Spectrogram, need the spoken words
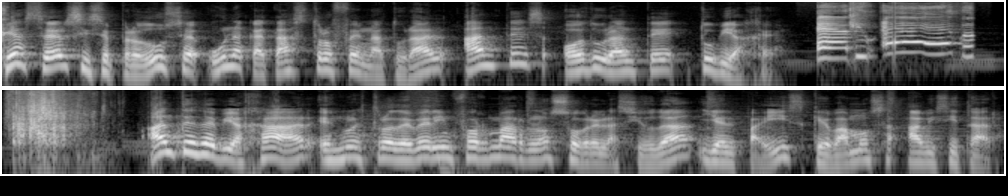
¿Qué hacer si se produce una catástrofe natural antes o durante tu viaje? Antes de viajar es nuestro deber informarnos sobre la ciudad y el país que vamos a visitar,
